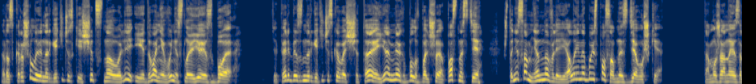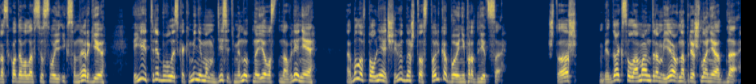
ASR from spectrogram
раскрошила энергетический щит Сноули и едва не вынесла её из боя. Теперь без энергетического щита её мех был в большой опасности, что, несомненно, влияло и на боеспособность девушки. К тому же она израсходовала всю свою X-энергию, и ей требовалось как минимум 10 минут на её восстановление, а было вполне очевидно, что столько боя не продлится. Что ж, беда к саламандрам явно пришло не одна.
